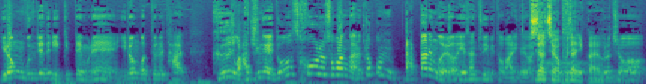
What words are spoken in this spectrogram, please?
이런 문제들이 있기 때문에 이런 것들을 다 그 와중에도 서울 소방관은 조금 낫다는 거예요. 예산 투입이 더 많이 돼가지고 지자체가 부자니까요. 그렇죠.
